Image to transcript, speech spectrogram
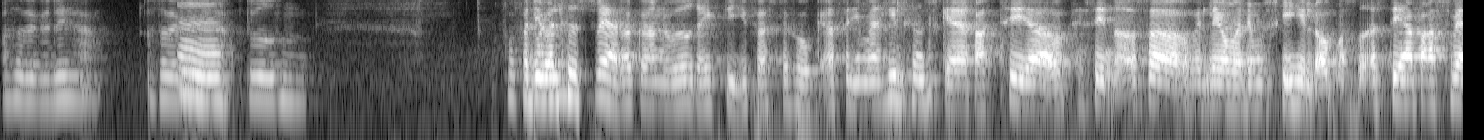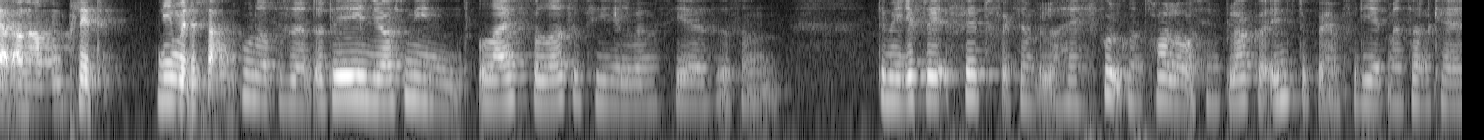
og så vil jeg gøre det her, og så vil jeg gøre Mm. det her, du ved sådan, for Og det er jo altid svært at gøre noget rigtigt i første hug, altså, fordi man hele tiden skal ret til at passe ind, og så laver man det måske helt op og sådan noget. Altså det er bare svært at ramme plet lige med det samme. 100%, og det er egentlig også min life philosophy, eller hvad man siger. Så sådan, det er mega fe- fedt for eksempel at have fuld kontrol over sin blog og Instagram, fordi at man sådan kan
